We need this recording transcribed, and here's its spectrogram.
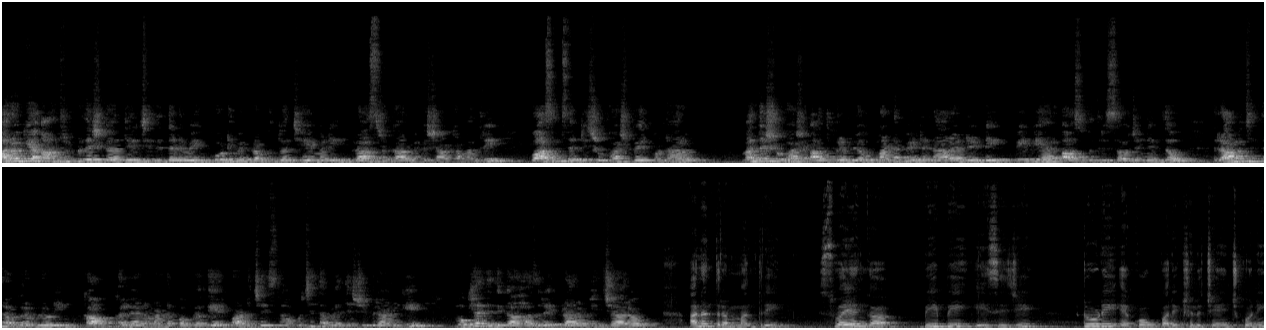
ఆరోగ్య ఆంధ్రప్రదేశ్గా తీర్చిదిద్దడమే కూటమి ప్రభుత్వ ధ్యేయమని రాష్ట్ర కార్మిక శాఖ మంత్రి వాసంశెట్టి సుభాష్ పేర్కొన్నారు. మంత్రి సుభాష్ ఆధ్వర్యంలో మండపేట నారాయణ రెడ్డి పీవీఆర్ ఆసుపత్రి సౌజన్యంతో రామచంద్రాపురంలోని కాపు కళ్యాణ మండపంలో ఏర్పాటు చేసిన ఉచిత వైద్య శిబిరానికి ముఖ్య అతిథిగా హాజరై ప్రారంభించారు. అనంతరం మంత్రి స్వయంగా బీపీ ఈసీజీ టూడీ ఎకో పరీక్షలు చేయించుకొని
